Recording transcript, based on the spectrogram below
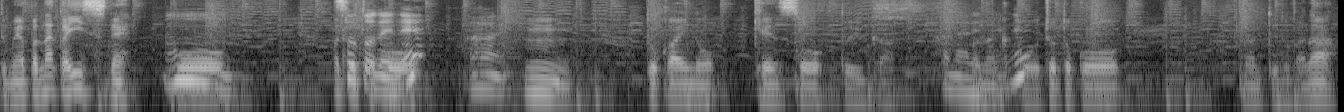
でもやっぱなんかいいっすね。こう、うんまあ、外でね、はい、うん。都会の喧騒というか、ね、まあ、なんかこうちょっとこうなんていうのかな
